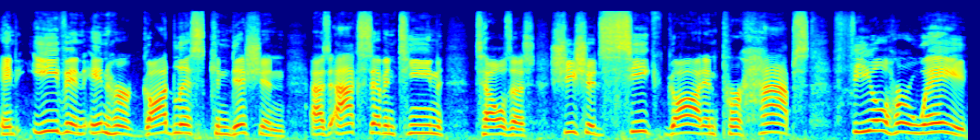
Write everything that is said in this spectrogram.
And even in her godless condition, as Acts 17 tells us, she should seek God and perhaps feel her way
